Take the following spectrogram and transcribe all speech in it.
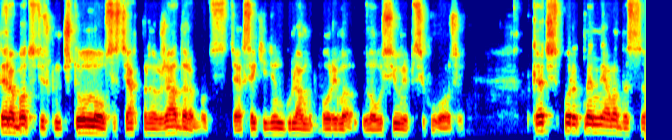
Те работят изключително много с тях, продължават да работят с тях. Всеки един голям отбор има много силни психолози. Така че според мен няма да се,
